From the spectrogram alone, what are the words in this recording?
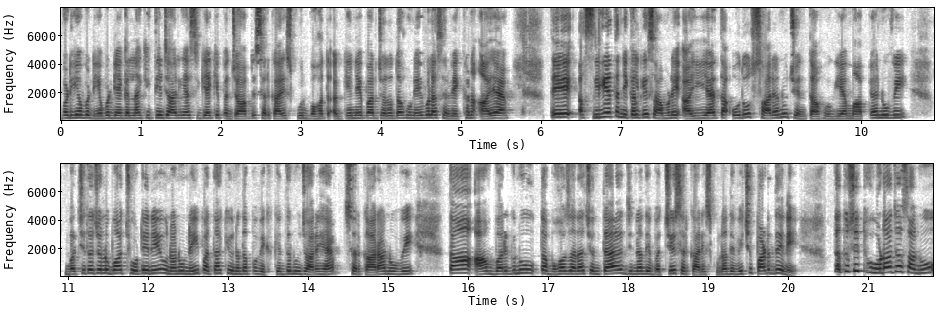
ਬੜੀਆਂ ਵੱਡੀਆਂ ਵੱਡੀਆਂ ਗੱਲਾਂ ਕੀਤੀਆਂ ਜਾ ਰਹੀਆਂ ਸੀਗੀਆਂ ਕਿ ਪੰਜਾਬ ਦੇ ਸਰਕਾਰੀ ਸਕੂਲ ਬਹੁਤ ਅੱਗੇ ਨੇ ਪਰ ਜਦੋਂ ਦਾ ਹੁਣ ਇਹ ਵਾਲਾ ਸਰਵੇਖਣ ਆਇਆ ਤੇ ਅਸਲੀਅਤ ਨਿਕਲ ਕੇ ਸਾਹਮਣੇ ਆਈ ਹੈ ਤਾਂ ਉਦੋਂ ਸਾਰਿਆਂ ਨੂੰ ਚਿੰਤਾ ਹੋ ਗਈ ਹੈ ਮਾਪਿਆਂ ਨੂੰ ਵੀ। ਬੱਚੇ ਤਾਂ ਚਲੋ ਬਹੁਤ ਛੋਟੇ ਨੇ ਉਹਨਾਂ ਨੂੰ ਨਹੀਂ ਪਤਾ ਕਿ ਉਹਨਾਂ ਦਾ ਭਵਿੱਖ ਕਿੱਧਰ ਨੂੰ ਜਾ ਰਿਹਾ ਹੈ ਸਰਕਾਰਾਂ ਨੂੰ ਵੀ। ਤਾਂ ਆਮ ਵਰਗ ਨੂੰ ਤਾਂ ਬਹੁਤ ਜ਼ਿਆਦਾ ਚਿੰਤਾ ਹੈ ਜਿਨ੍ਹਾਂ ਦੇ ਬੱਚੇ ਸਰਕਾਰੀ ਸਕੂਲਾਂ ਦੇ ਵਿੱਚ ਪੜ੍ਹਦੇ ਨੇ। ਤਾਂ ਤੁਸੀਂ ਥੋੜਾ ਜਿਹਾ ਸਾਨੂੰ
